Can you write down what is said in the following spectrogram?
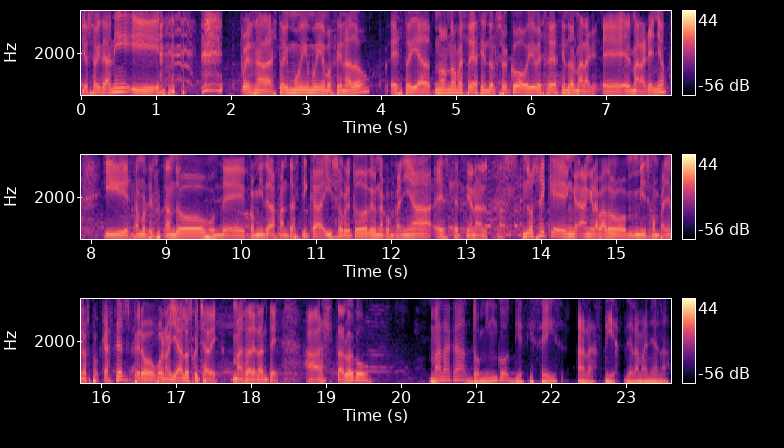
Yo soy Dani y pues nada, estoy muy muy emocionado. Estoy a- no no me estoy haciendo el sueco, hoy me estoy haciendo el, eh, el malagueño y estamos disfrutando de comida fantástica y sobre todo de una compañía excepcional. No sé qué han grabado mis compañeros podcasters, pero bueno, ya lo escucharé más adelante. Hasta luego. Málaga, domingo 16 a las 10 de la mañana.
